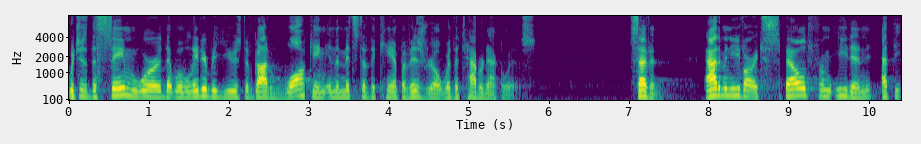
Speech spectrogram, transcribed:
which is the same word that will later be used of God walking in the midst of the camp of Israel where the tabernacle is. Seven, Adam and Eve are expelled from Eden at the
